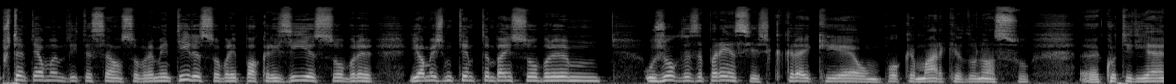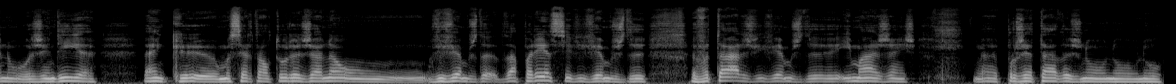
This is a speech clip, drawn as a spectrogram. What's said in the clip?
Portanto, é uma meditação sobre a mentira, sobre a hipocrisia, sobre e ao mesmo tempo também sobre hum, o jogo das aparências, que creio que é um pouco a marca do nosso uh, cotidiano hoje em dia em que, uma certa altura, já não vivemos da, da aparência, vivemos de avatares, vivemos de imagens uh, projetadas no, no, no,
